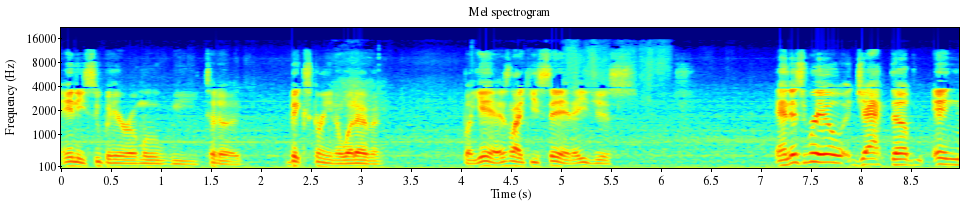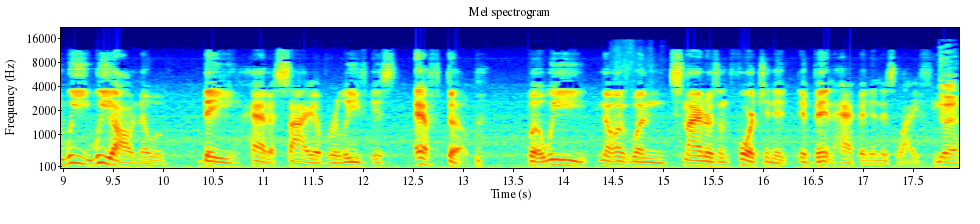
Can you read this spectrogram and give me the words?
any superhero movie to the big screen or whatever. But yeah, it's like you said, they just and it's real jacked up, and we we all know they had a sigh of relief. It's effed up, but we know when Snyder's unfortunate event happened in his life, Yeah.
